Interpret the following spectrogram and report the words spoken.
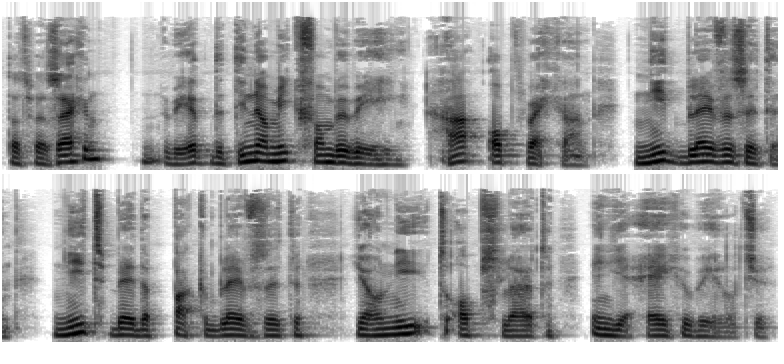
Dat wil zeggen, weer de dynamiek van beweging. Ga op weg gaan. Niet blijven zitten. Niet bij de pak blijven zitten. Jou niet opsluiten in je eigen wereldje.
